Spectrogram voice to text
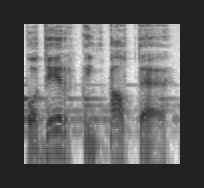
Poder em Pauta.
